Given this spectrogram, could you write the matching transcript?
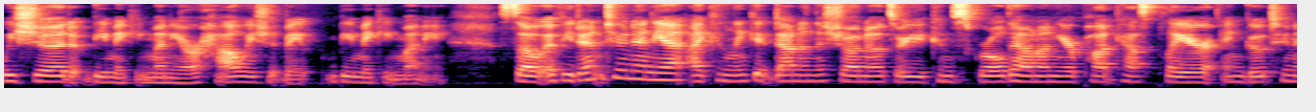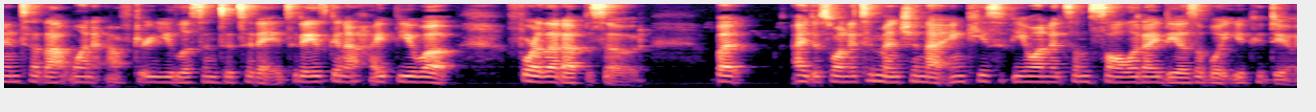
we should be making money or how we should be, be making money. So if you didn't tune in yet, I can link it down in the show notes or you can scroll down on your podcast player and go tune into that one after you listen to today. Today's going to hype you up for that episode. But I just wanted to mention that in case if you wanted some solid ideas of what you could do.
